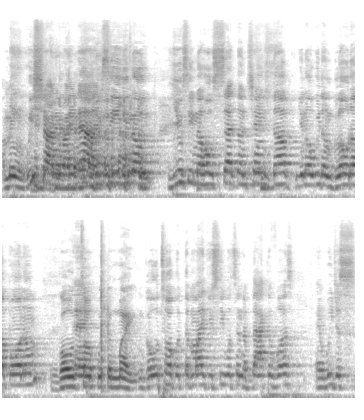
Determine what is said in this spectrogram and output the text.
I mean, we shining right now. You see, you know, you seen the whole set done changed up. You know, we done glowed up on them. Go And- talk with the mic. Go talk with the mic. You see what's in the back of us, and we just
